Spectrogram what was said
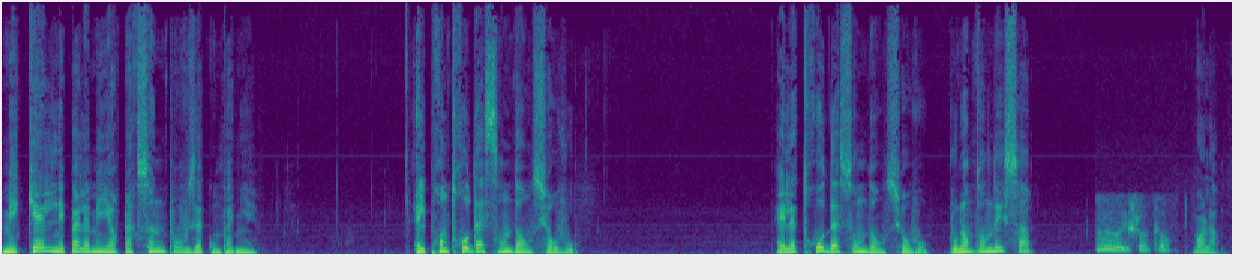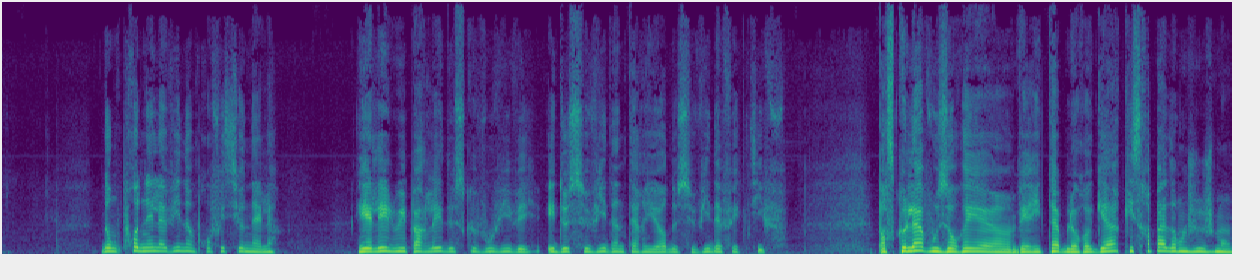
mais qu'elle n'est pas la meilleure personne pour vous accompagner. Elle prend trop d'ascendant sur vous. Elle a trop d'ascendant sur vous. Vous l'entendez ça? Oui, oui, je l'entends. Voilà. Donc prenez l'avis d'un professionnel et allez lui parler de ce que vous vivez et de ce vide intérieur, de ce vide affectif. Parce que là, vous aurez un véritable regard qui ne sera pas dans le jugement.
